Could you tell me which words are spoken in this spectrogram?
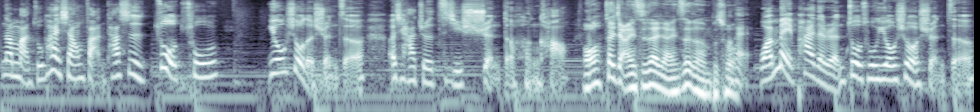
那满足派相反，他是做出优秀的选择，而且他觉得自己选的很好。哦，再讲一次，再讲一次，这个很不错。OK，完美派的人做出优秀的选择，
